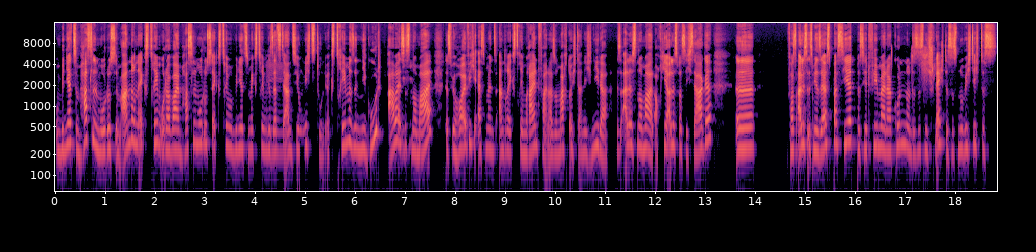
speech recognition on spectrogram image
und bin jetzt im Hustle-Modus im anderen Extrem oder war im Hustle-Modus extrem und bin jetzt im extremen Gesetz der Mhm. Anziehung Nichtstun. Extreme sind nie gut, aber es ist Mhm. normal, dass wir häufig erstmal ins andere Extrem reinfallen. Also macht euch da nicht nieder. Ist alles normal. Auch hier alles, was ich sage, äh, fast alles ist mir selbst passiert, passiert viel meiner Kunden und das ist nicht schlecht. Es ist nur wichtig, das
